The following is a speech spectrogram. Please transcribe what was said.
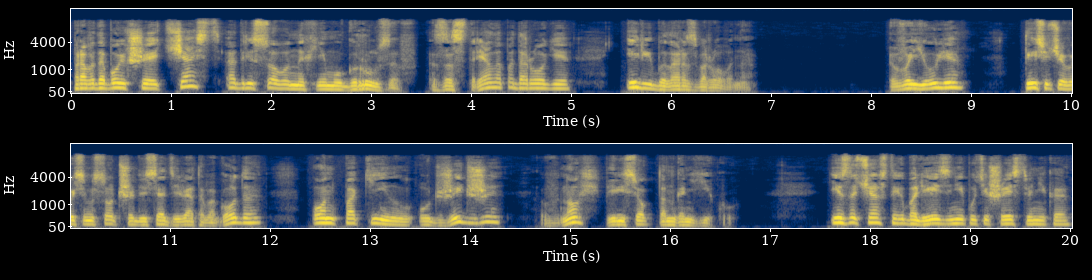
Правда, большая часть адресованных ему грузов застряла по дороге или была разворована. В июле 1869 года он покинул Уджиджи, вновь пересек Танганьику. Из-за частых болезней путешественника,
